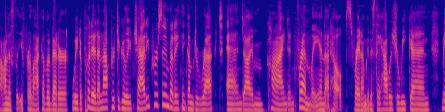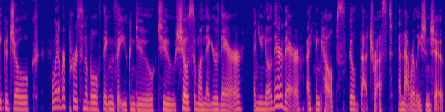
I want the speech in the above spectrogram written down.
honestly, for lack of a better way to put it. I'm not particularly a chatty person, but I think I'm direct and I'm kind and friendly, and that helps, right? I'm going to say, How was your weekend? Make a joke, whatever personable things that you can do to show someone that you're there and you know they're there, I think helps build that trust and that relationship.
